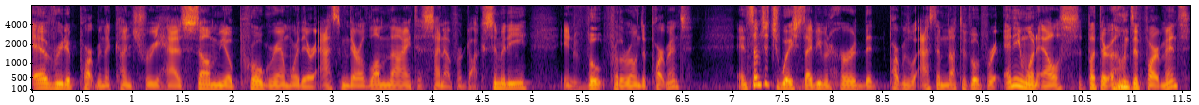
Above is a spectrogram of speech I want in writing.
every department in the country has some you know, program where they're asking their alumni to sign up for Doximity and vote for their own department. In some situations, I've even heard that departments will ask them not to vote for anyone else but their own department,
